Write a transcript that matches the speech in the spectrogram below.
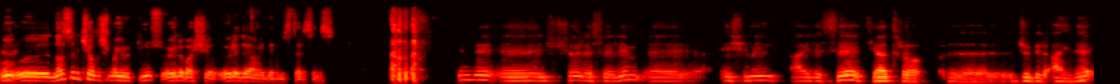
Bu evet. e, nasıl bir çalışma yürüttünüz? Öyle başlayalım, öyle devam edelim isterseniz. Şimdi e, şöyle söyleyeyim, e, eşimin ailesi tiyatrocu bir aile.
